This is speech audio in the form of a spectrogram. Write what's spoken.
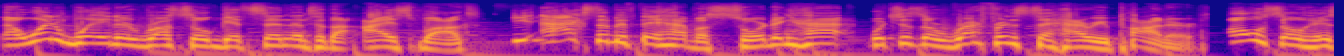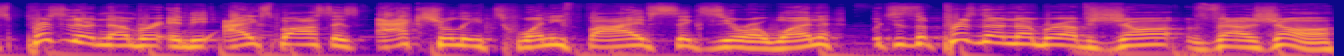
Now, when Wade and Russell get sent into the icebox, he asks them if they have a sorting hat, which is a reference to Harry Potter. Also, his prisoner number in the icebox is actually 25601, which is the prisoner number of Jean Valjean,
